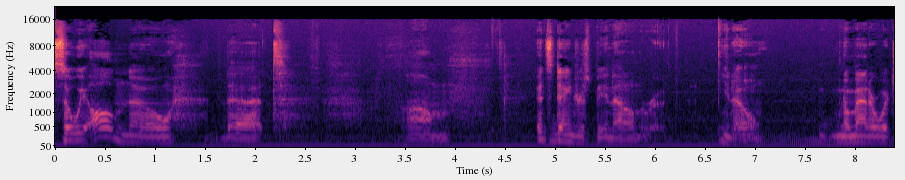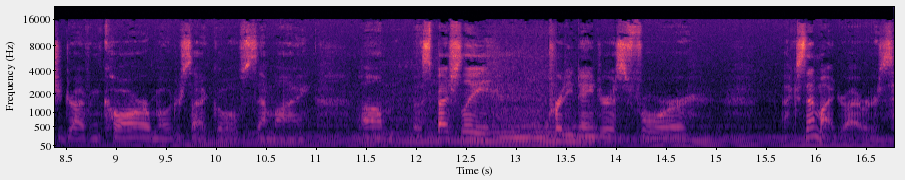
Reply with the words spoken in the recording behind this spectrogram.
So we all know that um, it's dangerous being out on the road. You know, no matter what you're driving car, motorcycle, semi, um, especially pretty dangerous for like, semi drivers.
